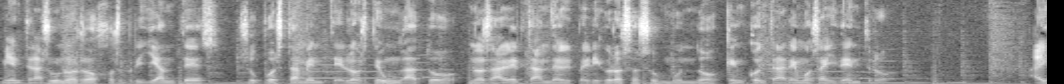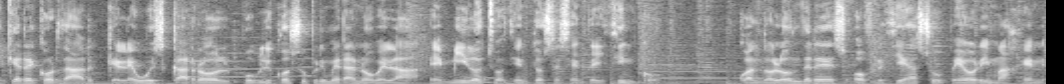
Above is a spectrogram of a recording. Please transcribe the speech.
mientras unos ojos brillantes, supuestamente los de un gato, nos alertan del peligroso submundo que encontraremos ahí dentro. Hay que recordar que Lewis Carroll publicó su primera novela en 1865, cuando Londres ofrecía su peor imagen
